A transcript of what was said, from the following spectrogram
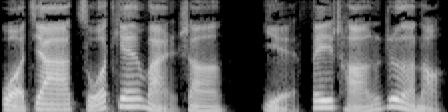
我家昨天晚上也非常热闹。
